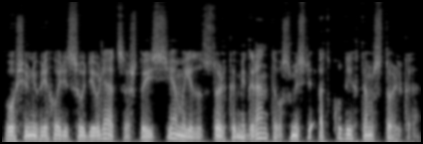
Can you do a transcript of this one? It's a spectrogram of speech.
В общем, не приходится удивляться, что из Сиама едут столько мигрантов, в смысле, откуда их там столько.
